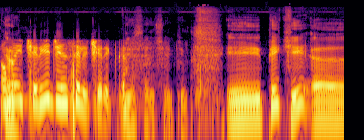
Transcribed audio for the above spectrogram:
ama Evet. içeriği cinsel içerikli. Cinsel içerikli. Ee, peki e,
